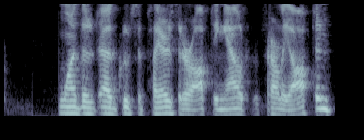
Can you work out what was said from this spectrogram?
one of the uh, groups of players that are opting out fairly often.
